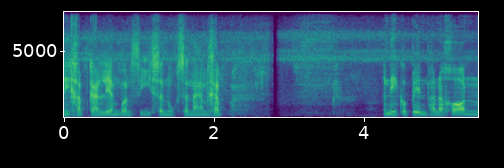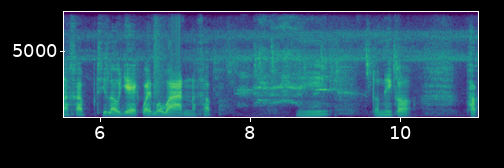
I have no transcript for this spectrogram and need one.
นี่ครับการเลี้ยงบอลสีสนุกสนานครับ อันนี้ก็เป็นพระนครนะครับ ที่เราแยกไว้เมื่อวานนะครับ นี่ตอนนี้ก็พัก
